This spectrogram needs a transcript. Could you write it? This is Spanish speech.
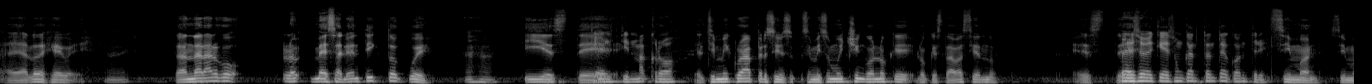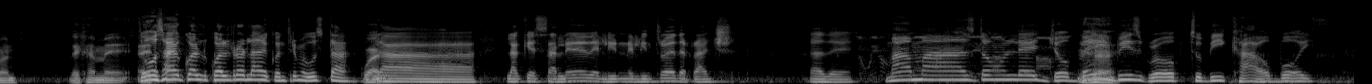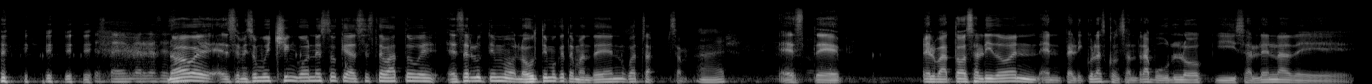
Ah, ya lo dejé, güey. A ver. Te voy a mandar algo. Lo- me salió en TikTok, güey. Ajá. Y este... que el Tim Macro. el Tim McGraw, pero se me hizo muy chingón lo que, lo que estaba haciendo. Este... Pero eso de que es un cantante de country. Simón, Simón. Déjame... ¿Tú eh, sabes cuál, cuál rola de country me gusta? ¿Cuál? La, la que sale del in- el intro de The Ranch. La de Mamas, don't let your babies grow up to be cowboys. Está bien vergas. No, güey, eh, se me hizo muy chingón esto que hace este vato, güey. Es el último, lo último que te mandé en WhatsApp, Sam. A ver. Este, el vato ha salido en, en películas con Sandra Bullock y sale en la de,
